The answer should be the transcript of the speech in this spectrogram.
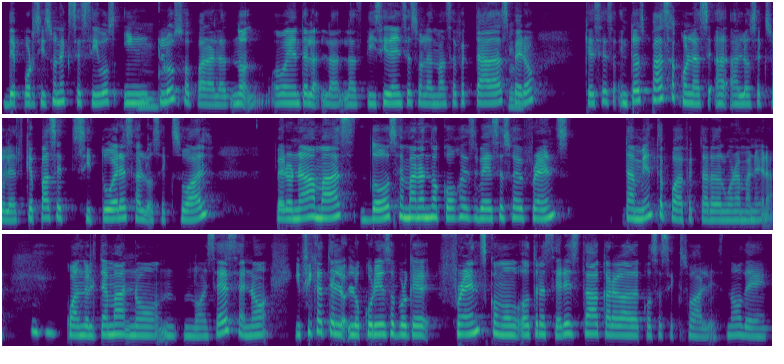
de por sí son excesivos, incluso para las, no, obviamente la- la- las disidencias son las más afectadas, pero ¿qué es eso? Entonces pasa con la a- alosexualidad. ¿Qué pasa si tú eres alosexual, pero nada más dos semanas no coges, ves eso de Friends? También te puede afectar de alguna manera cuando el tema no, no es ese, ¿no? Y fíjate lo, lo curioso, porque Friends, como otra serie, está cargada de cosas sexuales, ¿no? De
